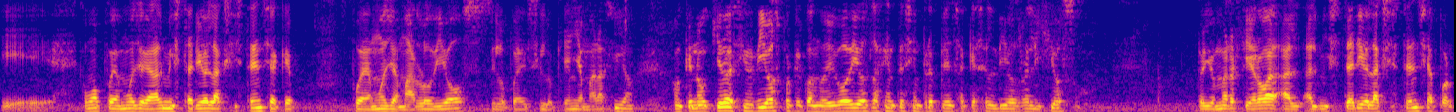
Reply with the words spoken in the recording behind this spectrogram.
Eh, ¿Cómo podemos llegar al misterio de la existencia? Que podemos llamarlo Dios, si lo, puede, si lo quieren llamar así. Aunque no quiero decir Dios, porque cuando digo Dios la gente siempre piensa que es el Dios religioso. Pero yo me refiero al, misterio de la existencia, por,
